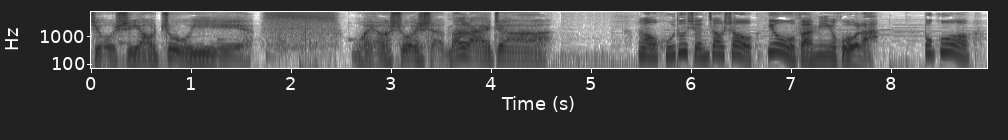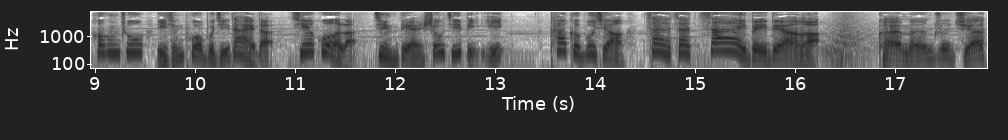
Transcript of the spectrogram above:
就是要注意，我要说什么来着？老糊涂玄教授又犯迷糊了，不过哼哼猪已经迫不及待地接过了静电收集笔，他可不想再再再被电了。开门之前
